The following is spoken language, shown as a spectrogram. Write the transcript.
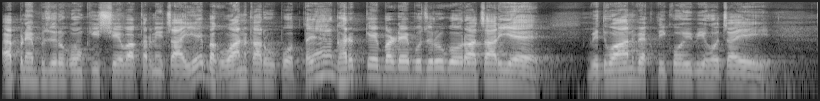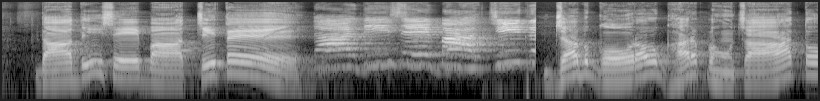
अपने बुज़ुर्गों की सेवा करनी चाहिए। भगवान का रूप होते हैं घर के बड़े बुज़ुर्ग और आचार्य। विद्वान व्यक्ति कोई भी हो चाहे। दादी से बातचीत। दादी से बातचीत। जब गौरव घर पहुँचा तो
